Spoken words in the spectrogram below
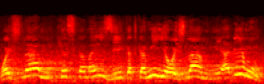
Waislamu kesi kama hizi katika miji ya waislamu ni adimu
